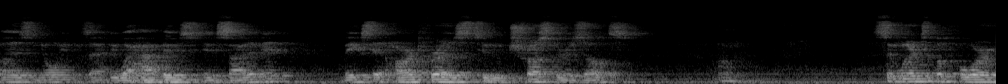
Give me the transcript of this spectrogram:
us knowing exactly what happens inside of it makes it hard for us to trust the results. Um, similar to before,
